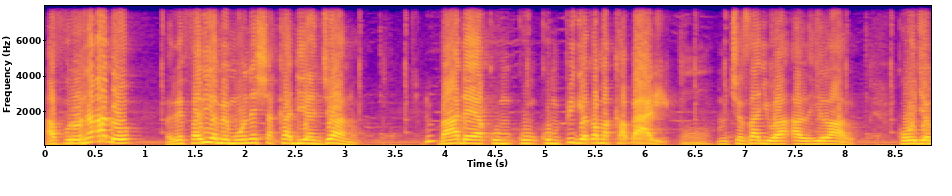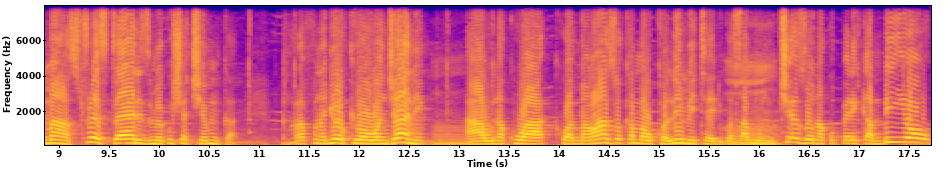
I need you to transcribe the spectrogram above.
Afu ronaldo refari amemwonyesha kadi ya njano. Baada ya kum, kum, kumpiga kama kabali Mm. mchezaji wa al hilal. Kwa hiyo jamaa stress tayari zimekusha chemka alafu najua ukiwa uwanjani mm. uh, unakuwa kwa mawazo kama uko limited kwa sababu Mm. mchezo unakupeleka mbio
